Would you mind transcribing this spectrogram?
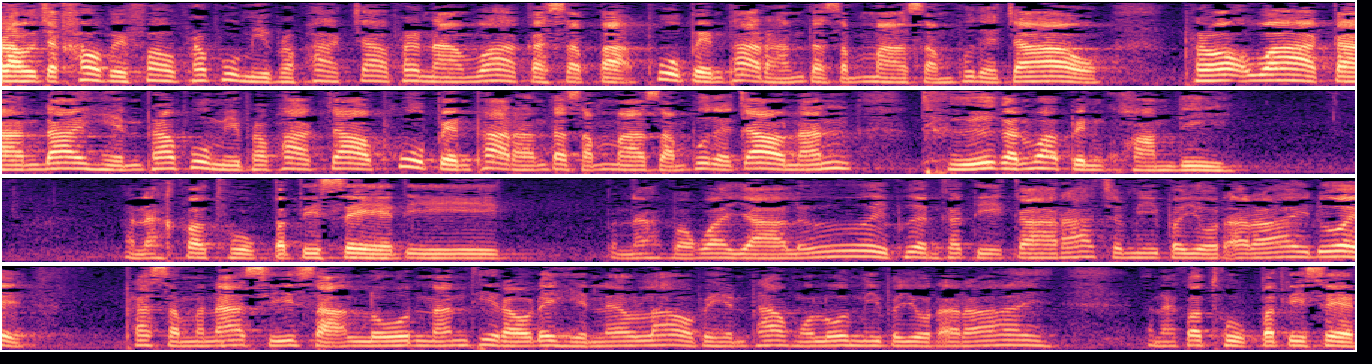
เราจะเข้าไปเฝ้าพระผู้มีพระภาคเจ้าพระนามว่ากัสปะ ผู้เป็นพระอรหันตสัมมาสัมพุทธเจ้า เพราะว่าการได้เห็นพระผู้มีพระภาคเจ้า ผู้เป็นพระอรหันตสัมมาสัมพุทธเจ้านั้น ถือกันว่าเป็นความดีนนะก็ถูกปฏิเสธอีก นะบอกว่าอย่าเลยเพื่อนคติการะจะมีประโยชน์อะไรด้วยพระสมณะศีสะโลนนั้นที่เราได้เห็นแล้วเล่าไปเห็นพระหัวโลนมีประโยชน์อะไรนะก็ถูกปฏิเสธ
